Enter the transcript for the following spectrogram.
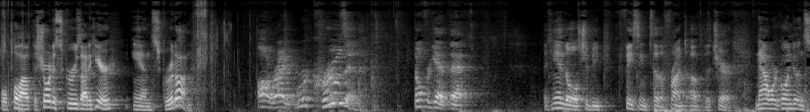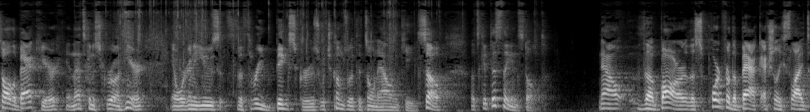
we'll pull out the shortest screws out of here and screw it on. All right, we're cruising. Don't forget that the handle should be facing to the front of the chair. Now we're going to install the back here, and that's gonna screw on here, and we're gonna use the three big screws, which comes with its own Allen key. So let's get this thing installed. Now, the bar, the support for the back actually slides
